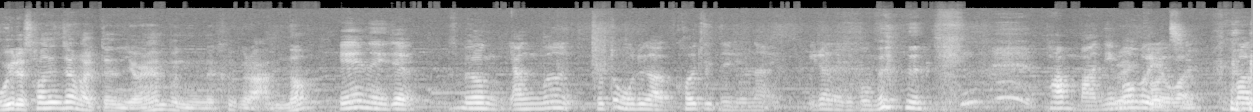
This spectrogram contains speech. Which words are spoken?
오히려 선인장할 때는 영양분 있는 흙을 안 넣어? 얘는 이제 명- 양분 보통 우리가 거지들이나 이런 애들 보면은 밥 많이 왜 먹으려고 거지? 막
